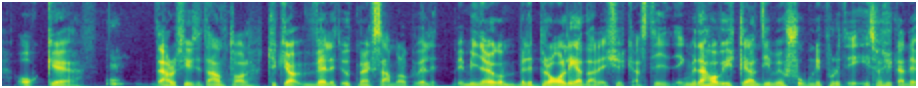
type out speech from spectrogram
Och eh, mm. Där har du skrivit ett antal, tycker jag, väldigt uppmärksamma och väldigt, i mina ögon, väldigt bra ledare i kyrkans tidning. Men där har vi ytterligare en dimension i, politi i Svenska kyrkan, där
